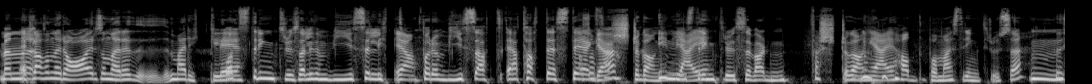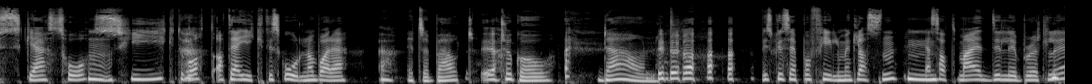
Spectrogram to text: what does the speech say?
Men Et eller annet sånn rar, sånn der, merkelig Og at stringtrusa liksom viser litt Ja. for å vise at jeg har tatt det steget Altså, inn i stringtruseverden. Første gang jeg hadde på meg stringtruse, husker jeg så sykt godt at jeg gikk til skolen og bare It's about Ja. to go down. Vi skulle se på film i klassen. Jeg satte meg deliberately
